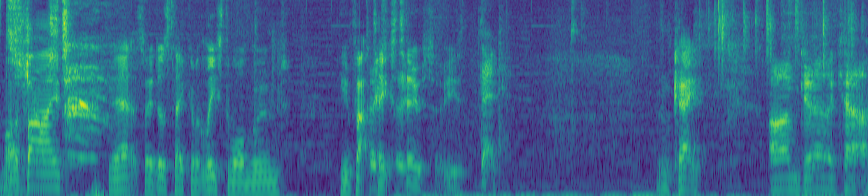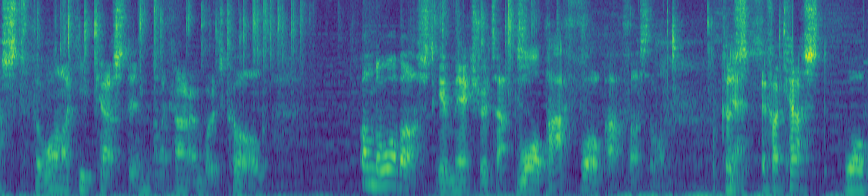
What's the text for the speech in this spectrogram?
One of five. Yeah, so he does take him at least one wound. He in fact takes, Takes two, two. so he's dead. Okay. I'm going to cast the one I keep casting, and I can't remember what it's called, on the War Boss to give him the extra attacks. Warpath. Warpath, that's the one. Because Yes. if I cast War,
